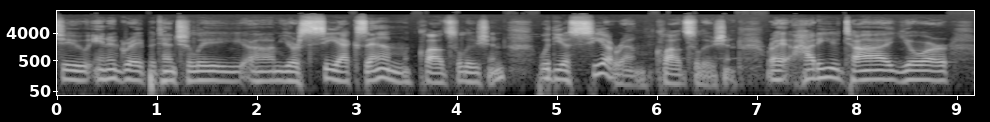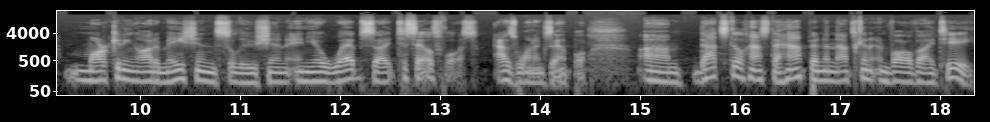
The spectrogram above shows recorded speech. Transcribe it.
to integrate potentially um, your CXM cloud solution with your CRM cloud solution, right? How do you tie your marketing automation solution and your website to Salesforce, as one example? Um, that still has to happen, and that's going to involve IT.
